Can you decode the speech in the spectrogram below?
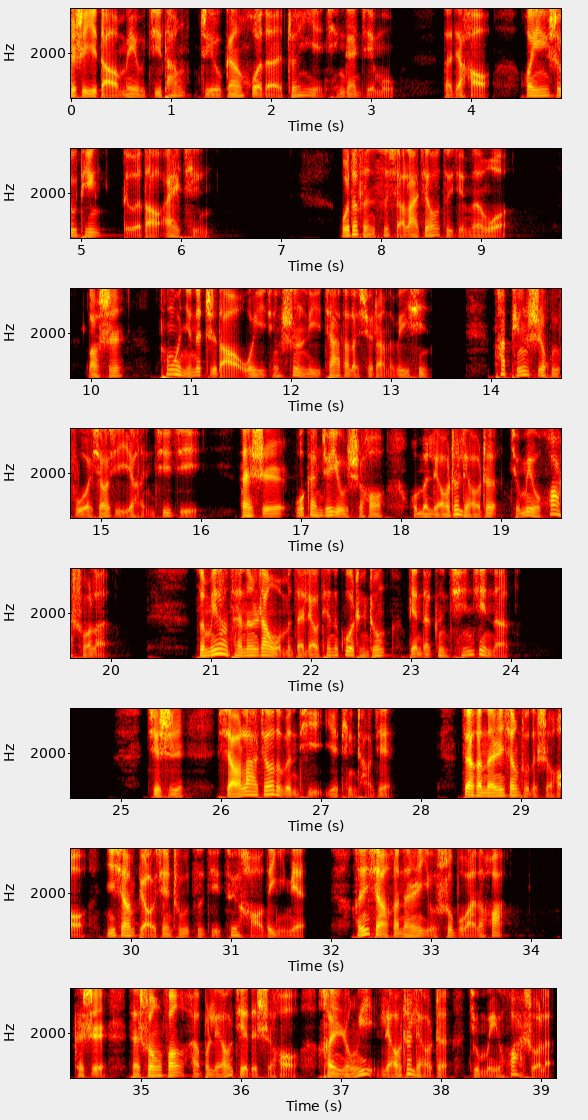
这是一档没有鸡汤，只有干货的专业情感节目。大家好，欢迎收听《得到爱情》。我的粉丝小辣椒最近问我，老师，通过您的指导，我已经顺利加到了学长的微信。他平时回复我消息也很积极，但是我感觉有时候我们聊着聊着就没有话说了。怎么样才能让我们在聊天的过程中变得更亲近呢？其实小辣椒的问题也挺常见。在和男人相处的时候，你想表现出自己最好的一面，很想和男人有说不完的话，可是，在双方还不了解的时候，很容易聊着聊着就没话说了。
